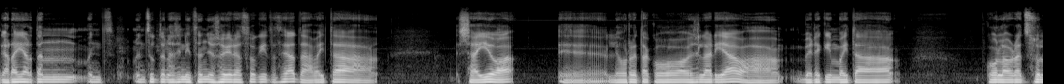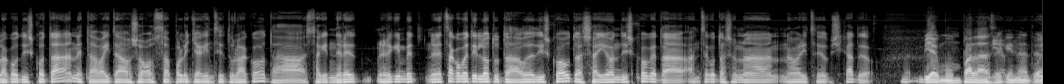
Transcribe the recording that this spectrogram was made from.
garai hartan entz, entzuten hasi nintzen Jose Irazoki eta zera, eta baita saioa, e, lehorretako abeslaria, ba, berekin baita kolaboratzulako diskotan, eta baita oso gauza politiak intzitulako, eta ez dakit nire, nirekin bet, niretzako beti lotuta daude disko hau, eta saioan diskok, eta antzekotasuna nabaritzea du pixkat edo. Biak munpala zekin eta...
